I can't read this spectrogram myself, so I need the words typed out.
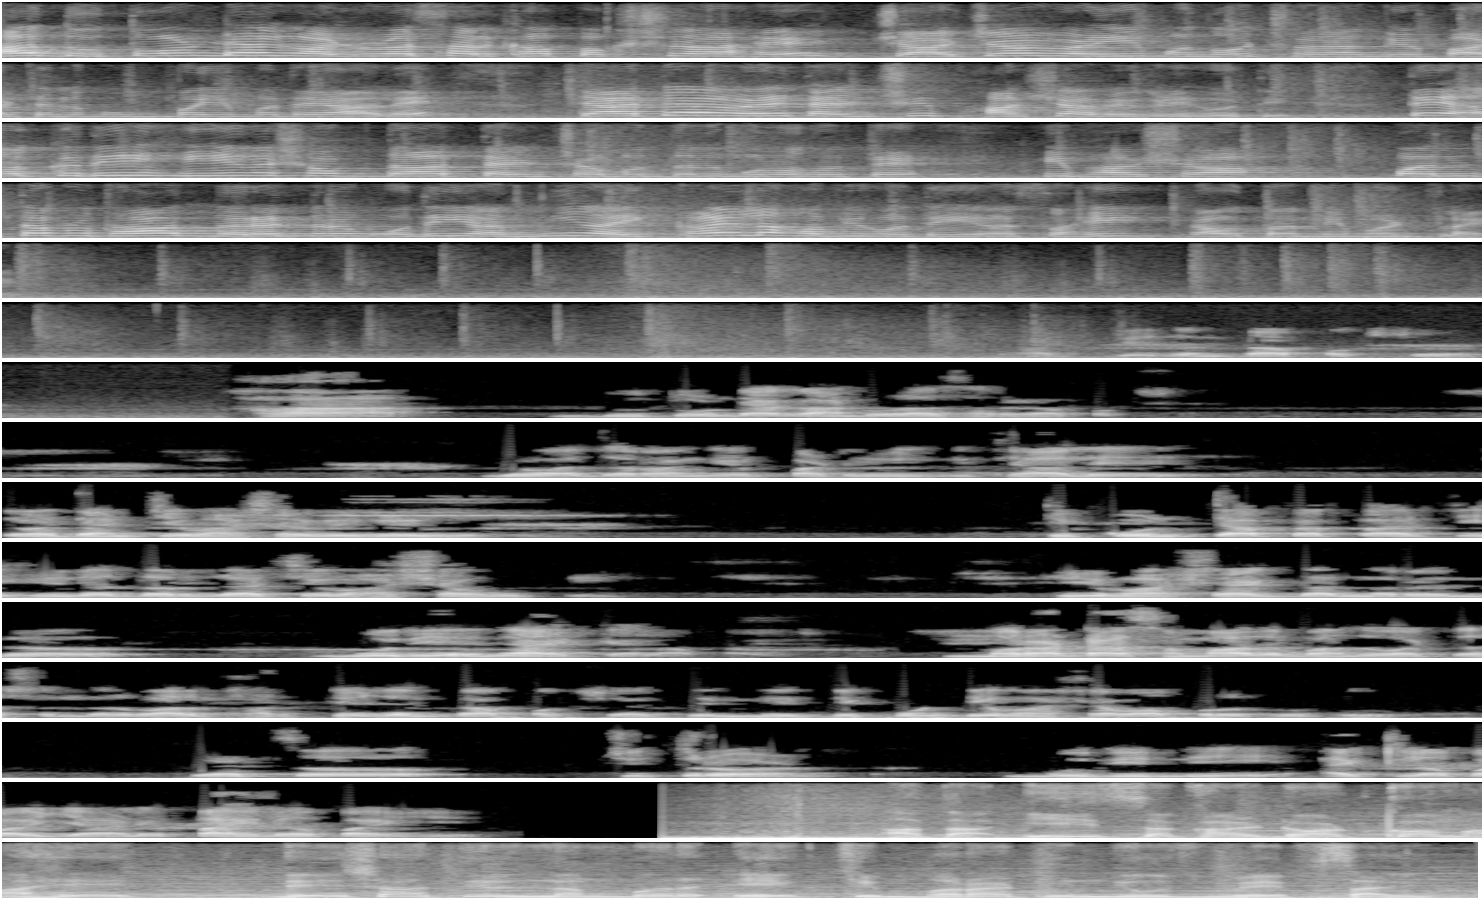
हा दुतोंड्या गांडुळासारखा पक्ष आहे. ज्या ज्यावेळी मनोज चरांगे पाटील मुंबईमध्ये आले त्या त्यावेळी त्यांची भाषा वेगळी होती. ते अगदी हीन शब्दात त्यांच्याबद्दल बोलत होते. ही भाषा पंतप्रधान नरेंद्र मोदी यांनी ऐकायला हवी होती असंही राऊतांनी म्हटलंय. भारतीय जनता पक्ष हा दुतोंड्या गांडोळासारखा पक्ष जेव्हा जरांगे पाटील इथे आले तेव्हा त्यांची भाषा वेगळी होती. ती कोणत्या प्रकारची हीन दर्जाची भाषा होती ही भाषा एकदा नरेंद्र मोदी यांनी ऐकायला पाहिजे. मराठा समाज बांधवाच्या संदर्भात भारतीय जनता पक्षाचे नेते कोणती भाषा वापरत होते याचं चित्रण मोदींनी ऐकलं पाहिजे आणि पाहिलं पाहिजे. आता ई सकाळ डॉट कॉम आहे देशातील नंबर एक ची मराठी न्यूज वेबसाईट.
